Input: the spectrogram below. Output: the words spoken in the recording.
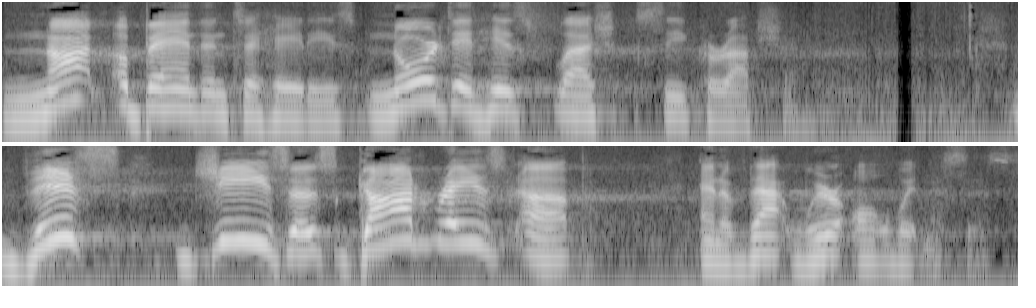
not abandoned to Hades, nor did his flesh see corruption. This Jesus God raised up, and of that we're all witnesses.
